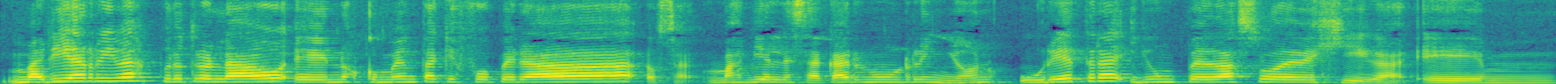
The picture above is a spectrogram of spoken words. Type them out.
María Rivas, por otro lado, eh, nos comenta que fue operada, o sea, más bien le sacaron un riñón, uretra y un pedazo de vejiga. Em,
